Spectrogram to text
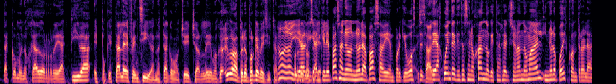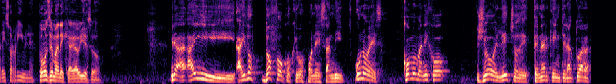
está como enojado, reactiva, es porque está a la defensiva, no está como, che, charlemos. Y bueno, pero ¿por qué me decís charlemos? No, no, ¿Por y al, sé al qué? que le pasa no, no la pasa bien, porque vos te, te das cuenta que te estás enojando, que estás reaccionando mal y no lo podés controlar, es horrible. ¿Cómo se maneja, Gaby, eso? Mira, hay, hay dos, dos focos que vos ponés, Andy. Uno es cómo manejo yo el hecho de tener que interactuar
